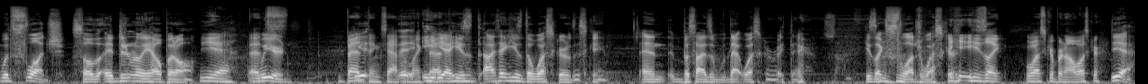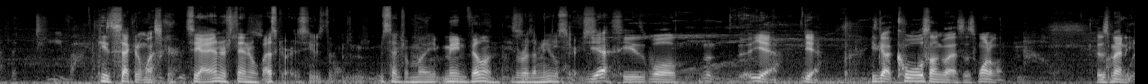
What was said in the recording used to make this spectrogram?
with sludge, so it didn't really help at all. yeah, that's Weird. Bad He- things happen like he- that. Yeah, he's. I think he's the Wesker of this game. And besides that Wesker right there, he's like sludge Wesker. He's like Wesker, but not Wesker. yeah, he's second Wesker. See, I understand who Wesker is. He was the essential main, main villain of the Resident Evil series. Yes, he's well. Yeah, yeah. He's got cool sunglasses. One of them. There's many.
